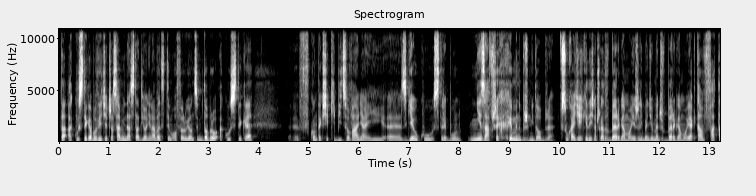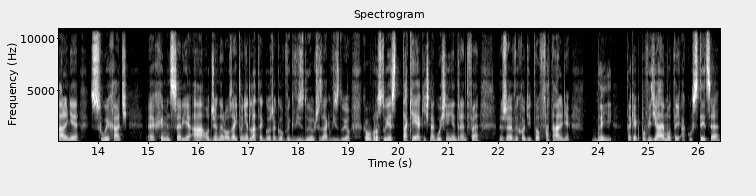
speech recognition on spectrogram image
ta akustyka, bo wiecie, czasami na stadionie, nawet tym oferującym dobrą akustykę, w kontekście kibicowania i e, zgiełku z trybun, nie zawsze hymn brzmi dobrze. Wsłuchajcie się kiedyś na przykład w Bergamo, jeżeli będzie mecz w Bergamo, jak tam fatalnie słychać E, hymn Serie A od Generoza i to nie dlatego, że go wygwizdują czy zagwizdują, tylko po prostu jest takie jakieś nagłośnienie drętwe, że wychodzi to fatalnie. No i tak jak powiedziałem o tej akustyce,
